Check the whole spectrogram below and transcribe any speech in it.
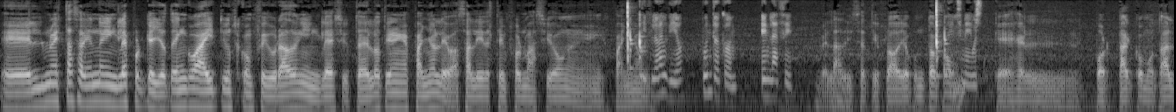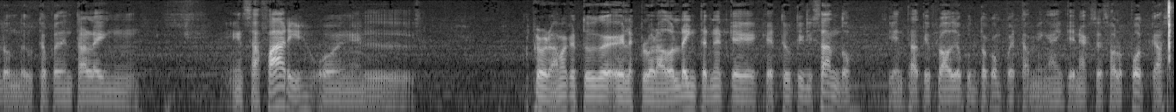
Él no está saliendo en inglés porque yo tengo iTunes configurado en inglés. Si ustedes lo tienen en español, le va a salir esta información en, en español. Tifloaudio.com. Enlace. ¿Verdad? Dice tifloaudio.com, que es el portal como tal donde usted puede entrar en, en Safari o en el programa que tú, el explorador de internet que, que esté utilizando. Si entra a tifloaudio.com, pues también ahí tiene acceso a los podcasts.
